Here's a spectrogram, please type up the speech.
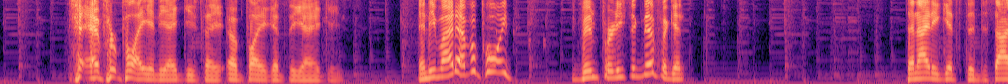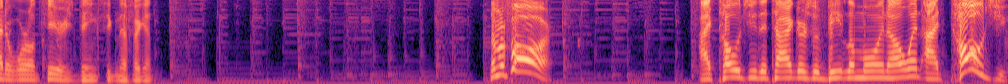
to ever play in Yankee State uh, play against the Yankees. And he might have a point. He's been pretty significant. Tonight he gets to decide a World Series being significant. Number four. I told you the Tigers would beat Lemoyne Owen. I told you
